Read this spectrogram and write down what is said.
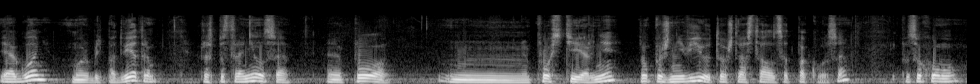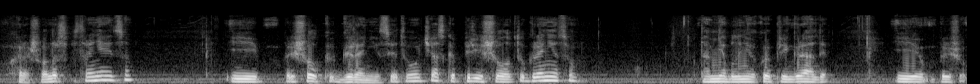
И огонь, может быть, под ветром – распространился э, по, по стерне, ну, по жневью, то, что осталось от покоса, по сухому, хорошо он распространяется, и пришел к границе этого участка, перешел эту границу, там не было никакой преграды, и пришел,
